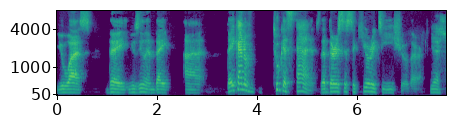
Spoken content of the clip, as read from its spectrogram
US, they, New Zealand, they, uh, they kind of took a stance that there is a security issue there. Yes.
